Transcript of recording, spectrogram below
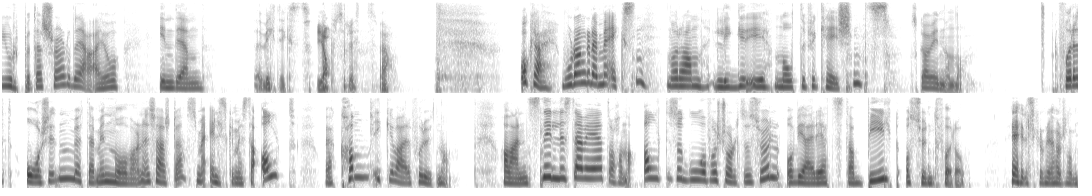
hjulpet deg sjøl. Det er jo in the end viktigst. Ja. Absolutt. Ok, hvordan glemme eksen når han ligger i notifications, skal vi innom nå. For et år siden møtte jeg min nåværende kjæreste, som jeg elsker mest av alt, og jeg kan ikke være foruten han. Han er den snilleste jeg vet, og han er alltid så god og forståelsesfull, og vi er i et stabilt og sunt forhold. Jeg elsker når vi har sånn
